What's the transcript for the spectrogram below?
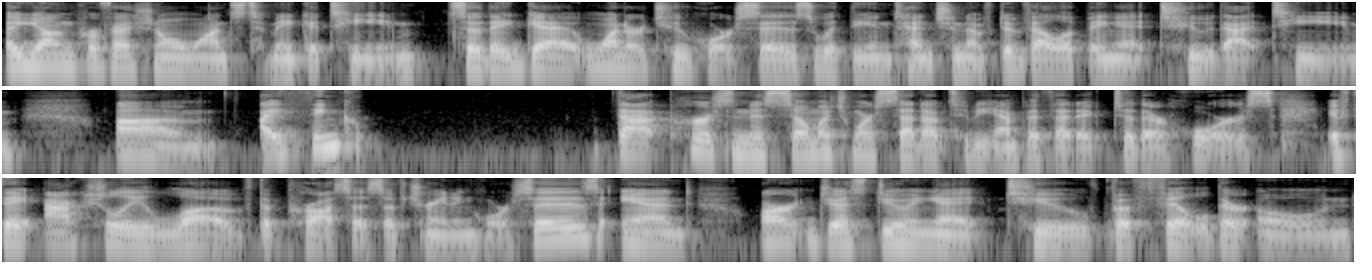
a young professional wants to make a team. So they get one or two horses with the intention of developing it to that team. Um, I think that person is so much more set up to be empathetic to their horse if they actually love the process of training horses and aren't just doing it to fulfill their own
